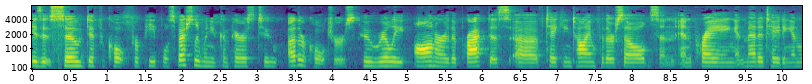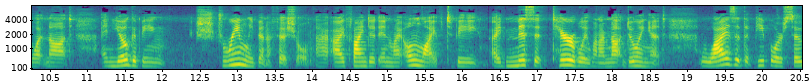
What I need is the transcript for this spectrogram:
is it so difficult for people, especially when you compare us to other cultures who really honor the practice of taking time for themselves and, and praying and meditating and whatnot, and yoga being extremely beneficial. I, I find it in my own life to be, I miss it terribly when I'm not doing it. Why is it that people are so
